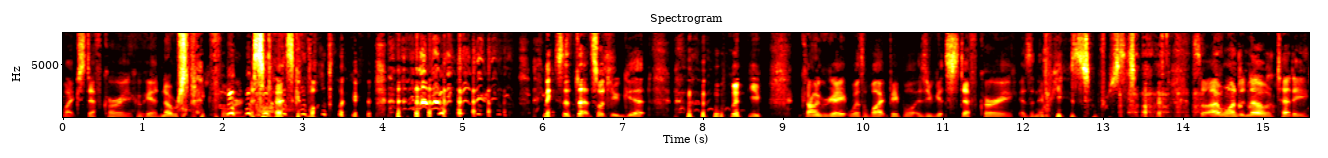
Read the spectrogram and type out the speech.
like Steph Curry, who he had no respect for as a basketball player. And he said that's what you get when you congregate with white people is you get Steph Curry as an NBA superstar. so I wanted to know, Teddy,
